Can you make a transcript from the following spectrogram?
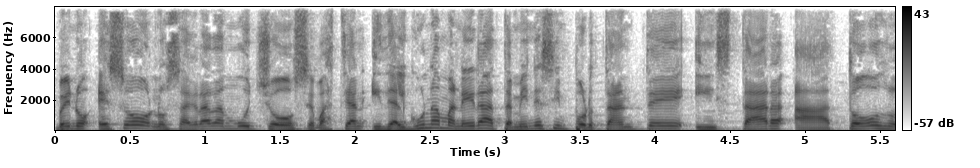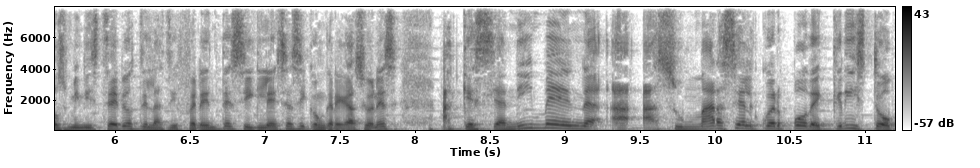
Bueno, eso nos agrada mucho, Sebastián, y de alguna manera también es importante instar a todos los ministerios de las diferentes iglesias y congregaciones a que se animen a, sumarse al cuerpo de Cristo.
